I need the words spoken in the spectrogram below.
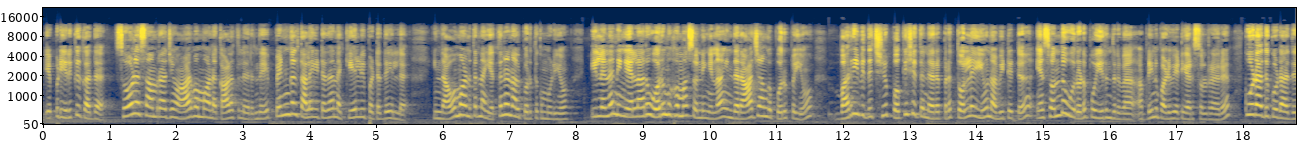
எப்படி இருக்கு கதை? சோழ சாம்ராஜ்யம் ஆரம்பமான காலத்துல இருந்தே பெண்கள் தலையிட்டதை நான் கேள்விப்பட்டதே இல்ல. இந்த அவமானத்தை நான் எத்தனை நாள் பொறுத்துக்க முடியும்? இல்லைன்னா நீங்க எல்லாரும் ஒருமுகமா சொன்னீங்கன்னா இந்த ராஜாங்க பொறுப்பையும் வரி விதிச்சு பொக்கிஷத்தை நிரப்புற தொல்லையும் நான் விட்டுட்டு என் சொந்த ஊரோட போய் இருந்துருவேன் அப்படின்னு பழுவேட்டையார் சொல்றாரு. கூடாது கூடாது.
